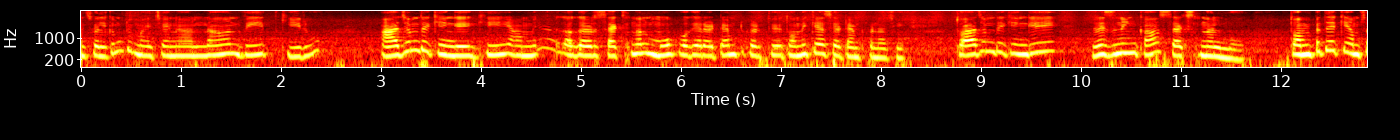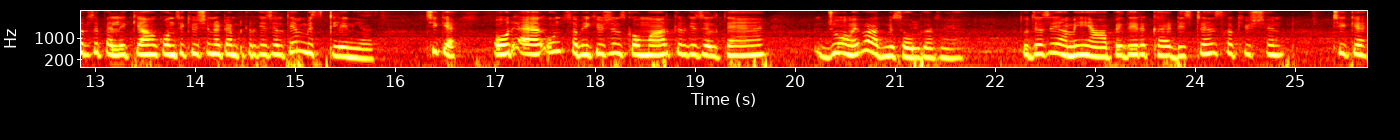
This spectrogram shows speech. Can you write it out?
Friends welcome to my channel learn with Keeru आज हम देखेंगे कि हम अगर सेक्शनल मोक वगैरह अटैम्प्ट करते हैं तो हमें कैसे अटैम्प्ट करना चाहिए? तो आज हम देखेंगे रीजनिंग का सेक्शनल मोक तो हमें पता है कि हम सबसे पहले क्या, कौन से क्वेश्चन अटैम्प्ट करके चलते हैं? मिसक्लेनियस ठीक है? और उन सभी क्वेश्चन को मार्क करके चलते हैं, जो हमें बाद में सोल्व करने हैं। तो जैसे हमें यहाँ पे दे रखा है डिस्टेंस का क्वेश्चन ठीक है?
